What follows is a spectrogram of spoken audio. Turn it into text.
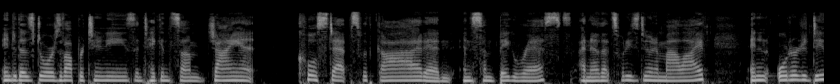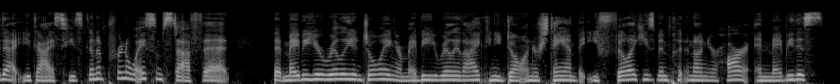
into those doors of opportunities and taking some giant cool steps with God and and some big risks. I know that's what he's doing in my life. And in order to do that, you guys, he's going to prune away some stuff that that maybe you're really enjoying or maybe you really like and you don't understand, but you feel like he's been putting it on your heart and maybe this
